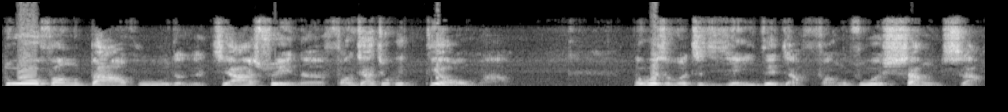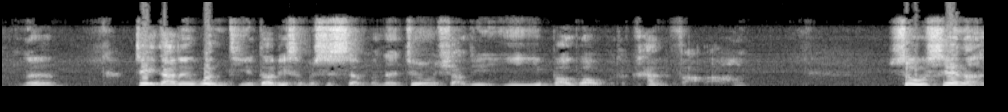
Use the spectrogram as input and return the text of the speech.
多房大户的个加税呢，房价就会掉嘛？那为什么这几天一直在讲房租会上涨呢？这一大堆问题，到底什么是什么呢？就用小弟一一报告我的看法了哈。首先呢，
